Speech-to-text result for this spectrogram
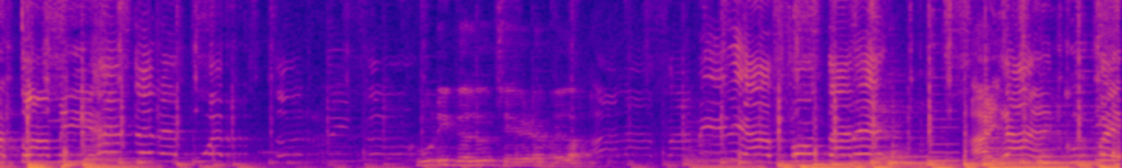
a toda mi gente de Puerto Rico, కూడికలు చేయడం ఎలా a la familia Fontanet, allá en Cupey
